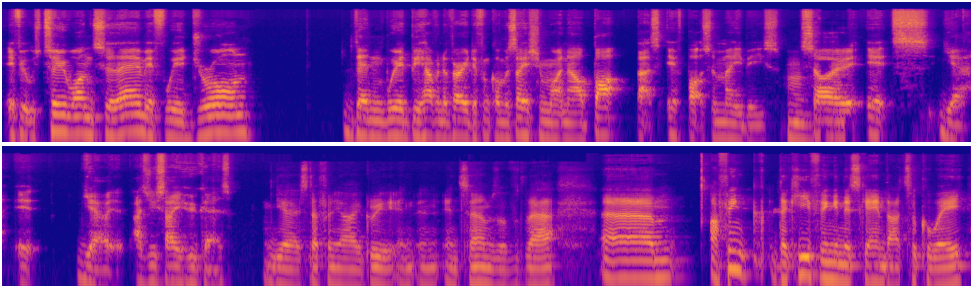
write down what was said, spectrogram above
if it was two-one to them, if we had drawn, then we'd be having a very different conversation right now. But that's if buts and maybes. Mm. So it's yeah, it yeah, as you say, who cares? Yeah, it's definitely I agree in in, in terms of that. Um, I think the key thing in this game that I took away,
